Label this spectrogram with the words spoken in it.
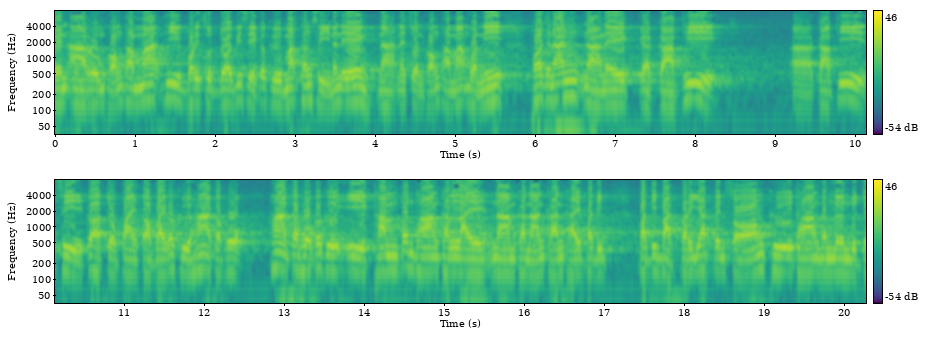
เป็นอารมณ์ของธรรมะที่บริสุทธิ์โดยพิเศษก็คือมรรคทั้งสี่นั่นเองนะในส่วนของธรรมะหมวดนี้ เพราะฉะนั้นนะในกราบที่กราบที่สี่ก็จบไปต่อไปก็คือห้ากับหกห้ากับหกก็คืออีกทำต้นทางคันไลนามขนานขันไขปฏิปฏิบัติปริยัติเป็นสองคือทางดำเนินดุจ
